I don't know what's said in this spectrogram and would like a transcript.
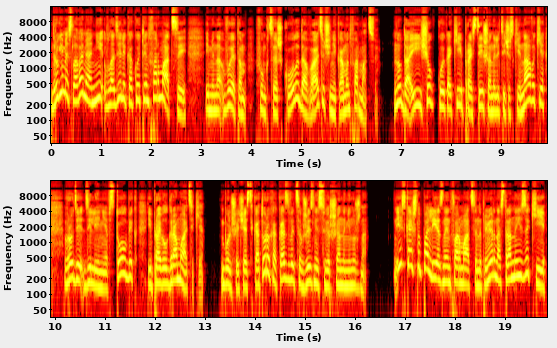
Другими словами, они владели какой-то информацией. Именно в этом функция школы – давать ученикам информацию. Ну да, и еще кое-какие простейшие аналитические навыки, вроде деления в столбик и правил грамматики, большая часть которых, оказывается, в жизни совершенно не нужна. Есть, конечно, полезная информация, например, иностранные языки,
